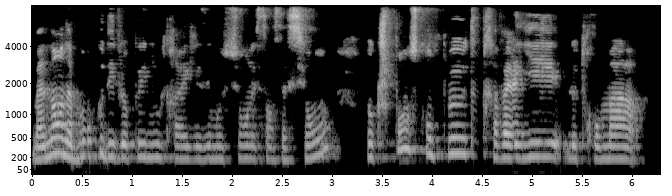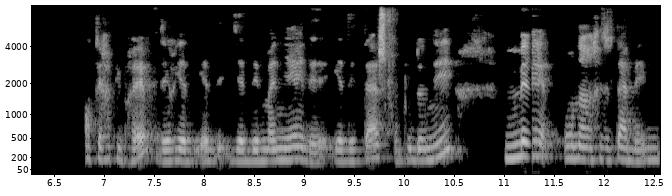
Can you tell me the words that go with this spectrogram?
Maintenant, on a beaucoup développé, nous, le travail avec les émotions, les sensations. Donc, je pense qu'on peut travailler le trauma en thérapie brève. D'ailleurs, il il y a des manières, il y a des tâches qu'on peut donner mais on a un résultat même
